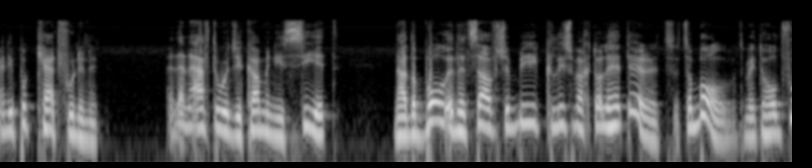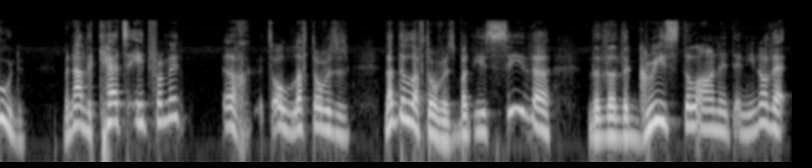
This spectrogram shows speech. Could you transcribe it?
and you put cat food in it. And then afterwards you come and you see it now the bowl in itself should be klish heter. It's it's a bowl. It's made to hold food. But now the cats ate from it. Ugh, it's all leftovers. Not the leftovers, but you see the the, the, the grease still on it, and you know that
